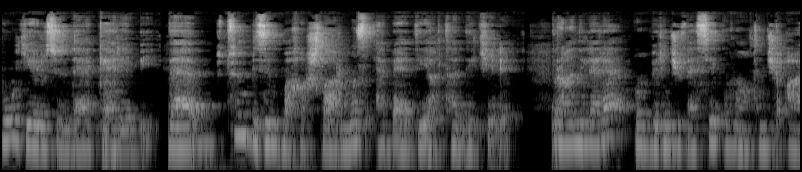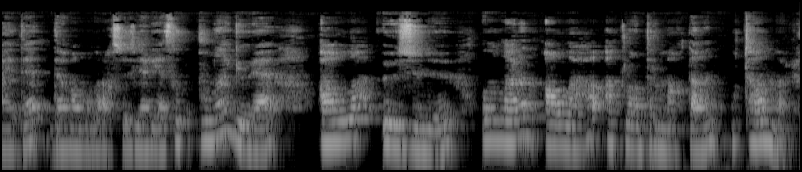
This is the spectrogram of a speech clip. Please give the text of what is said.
bu yer üzündə qəribik və bütün bizim baxışlarımız əbədiyyata dikilib. İbranilərə 11-ci fəsil 16-cı ayədə davam olaraq sözlər yazılıb. Buna görə Allah özünü onların Allaha adlandırmaqdan utanmır.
